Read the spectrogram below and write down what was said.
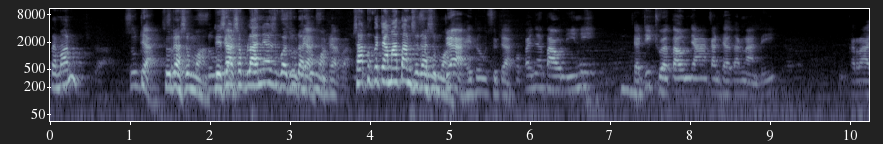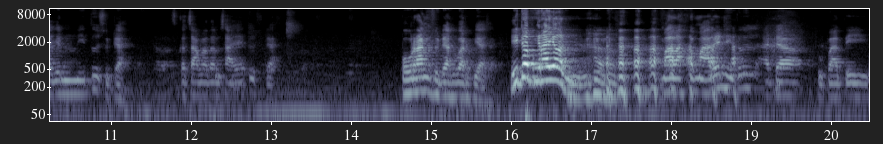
Temon Sudah. Sudah semua. Sudah. Desa sebelahnya juga sudah, Sudah, semua. sudah, Pak. Satu kecamatan sudah, semua. Sudah itu sudah. Pokoknya tahun ini jadi dua tahun yang akan datang nanti Kerayun itu sudah kecamatan saya itu sudah porang sudah luar biasa. Hidup ngerayon. Malah kemarin itu ada bupati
